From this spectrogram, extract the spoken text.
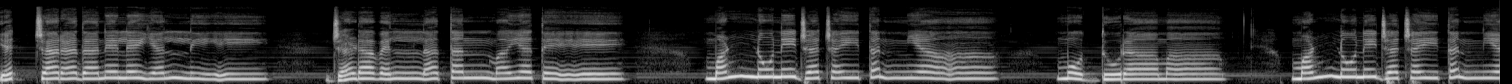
ಎಚ್ಚರದ ನೆಲೆಯಲ್ಲಿ ಜಡವೆಲ್ಲ ತನ್ಮಯತೆ. ಮಣ್ಣು ನಿಜ ಚೈತನ್ಯ ಮುದ್ದು ರಾಮ, ಮಣ್ಣು ನಿಜ ಚೈತನ್ಯ,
